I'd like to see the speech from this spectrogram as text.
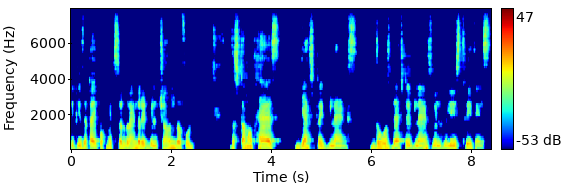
it is a type of mixer grinder it will churn the food the stomach has gastric glands. Those gastric glands will release three things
